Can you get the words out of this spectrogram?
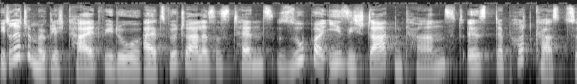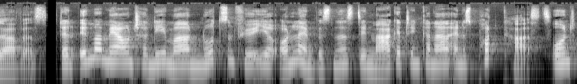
Die dritte Möglichkeit, wie du als virtuelle Assistenz super easy starten kannst, ist der Podcast-Service. Denn immer mehr Unternehmer nutzen für ihr Online-Business den Marketingkanal eines Podcasts. Und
